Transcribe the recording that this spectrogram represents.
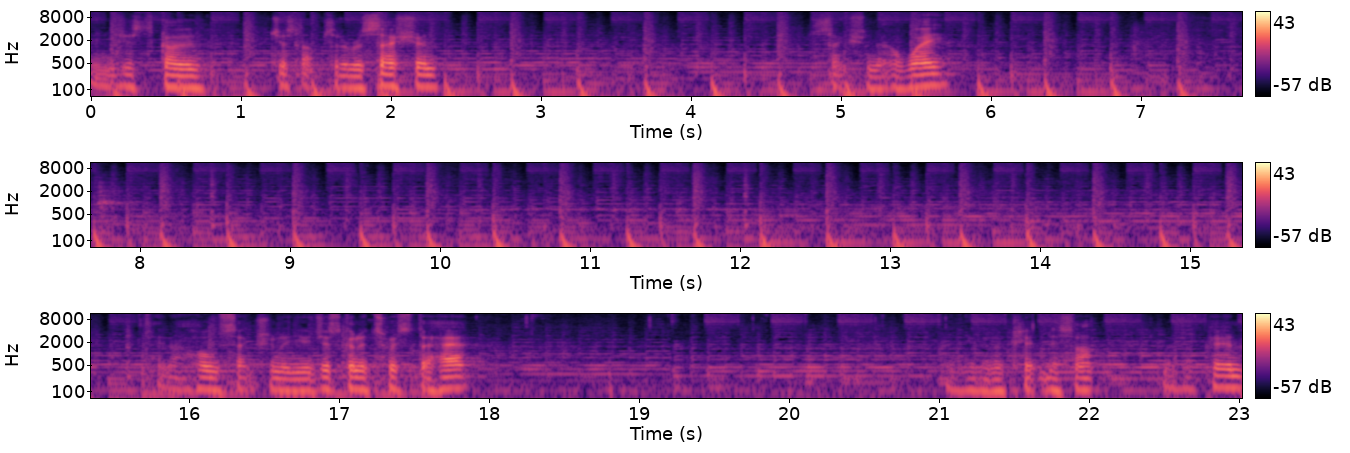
And just go just up to the recession, section it away. Take that whole section and you're just going to twist the hair. You're going to clip this up with a pin.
